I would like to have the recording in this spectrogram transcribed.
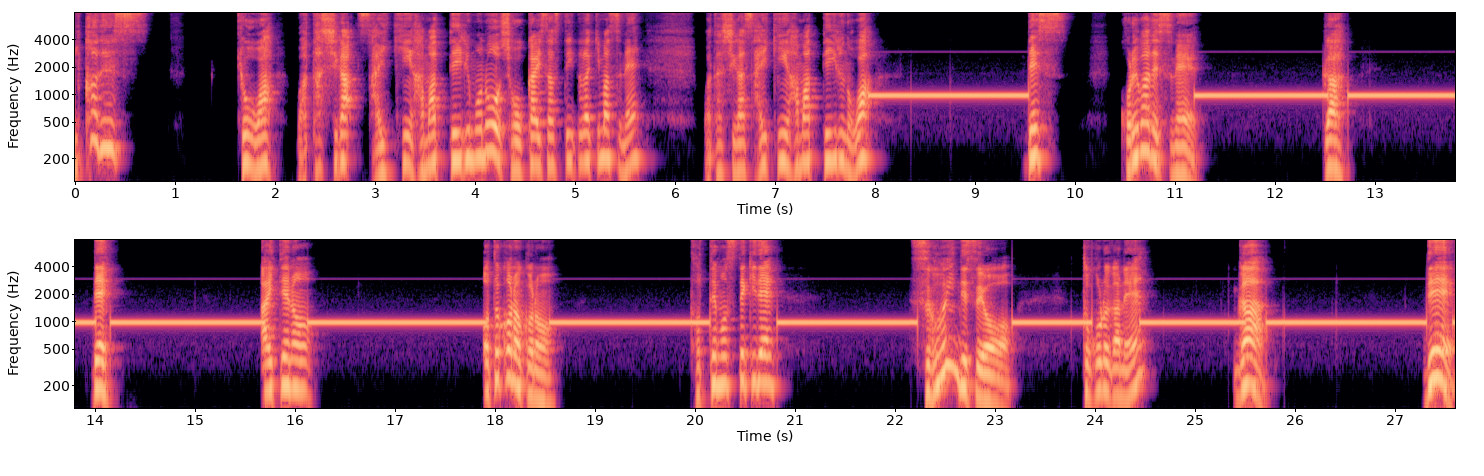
ミカです。今日は私が最近ハマっているものを紹介させていただきますね。私が最近ハマっているのは、です。これはですね、が、で、相手の男の子のとっても素敵で、すごいんですよ。ところがね、が、で、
